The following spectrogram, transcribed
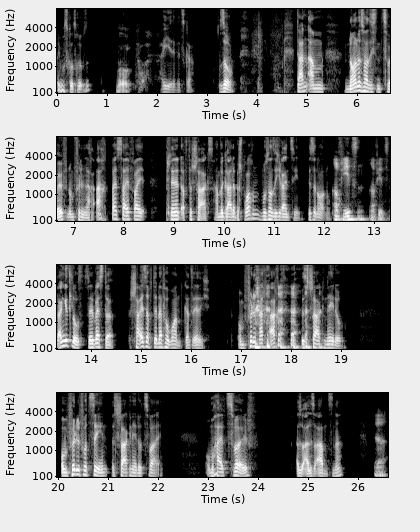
Ich muss kurz rübsen. Oh, boah, hey, der Witzka. So. Dann am 29.12. um Viertel nach acht bei Sci-Fi Planet of the Sharks. Haben wir gerade besprochen, muss man sich reinziehen. Ist in Ordnung. Auf jeden, auf jeden. Dann geht's los. Silvester. Scheiß auf Dinner for One, ganz ehrlich. Um Viertel nach acht ist Sharknado. Um Viertel vor zehn ist Sharknado 2. Um halb zwölf, also alles abends, ne? Ja.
